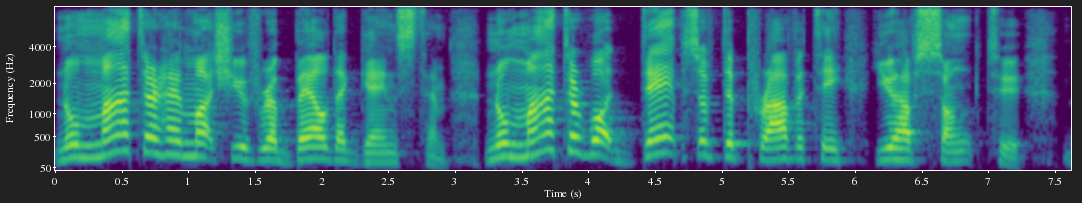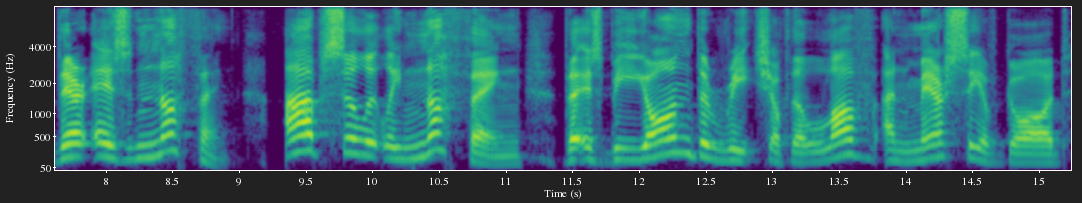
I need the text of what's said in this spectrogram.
no matter how much you've rebelled against Him, no matter what depths of depravity you have sunk to, there is nothing, absolutely nothing, that is beyond the reach of the love and mercy of God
